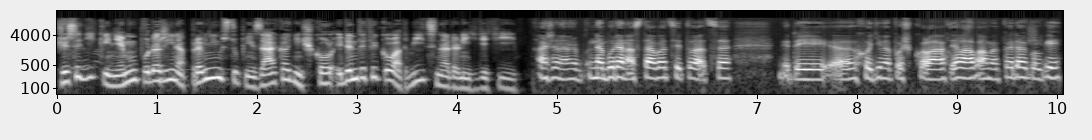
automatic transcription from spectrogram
že se díky němu podaří na prvním stupni základních škol identifikovat víc nadaných dětí. A že nebude nastávat situace, kdy eh, chodíme po školách, děláváme pedagogy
